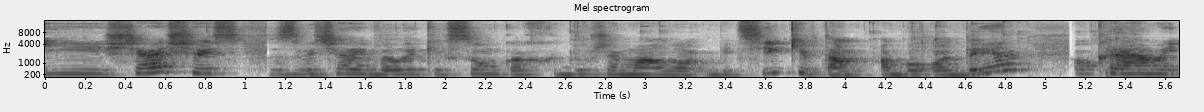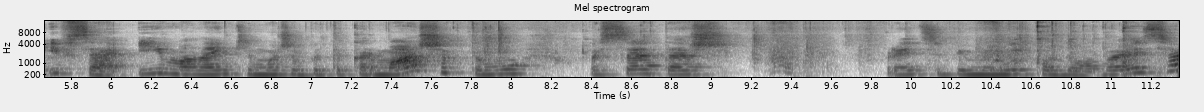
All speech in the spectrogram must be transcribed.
і ще щось. Зазвичай в великих сумках дуже мало відсіків, там або один окремий, і все. І маленький може бути кармашок, тому ось це теж, в принципі, мені подобається.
